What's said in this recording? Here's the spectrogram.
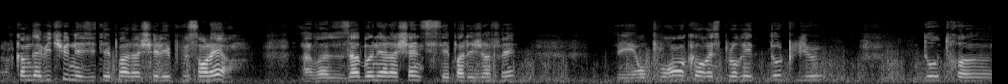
Alors comme d'habitude, n'hésitez pas à lâcher les pouces en l'air à vous abonner à la chaîne si ce n'est pas déjà fait. Et on pourra encore explorer d'autres lieux, d'autres euh,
